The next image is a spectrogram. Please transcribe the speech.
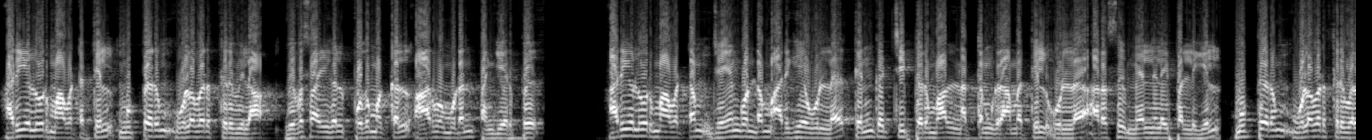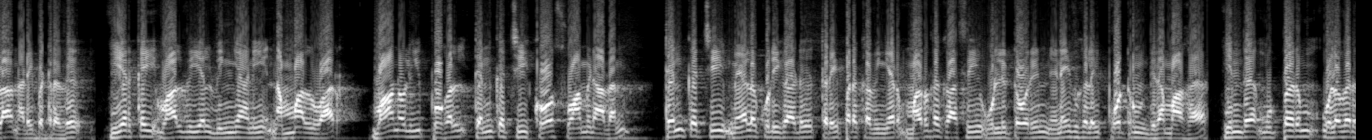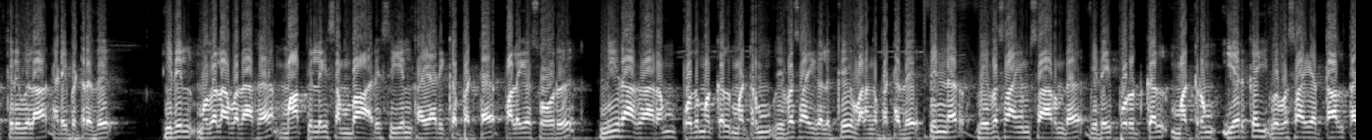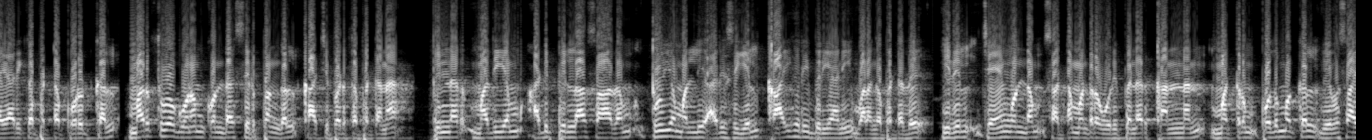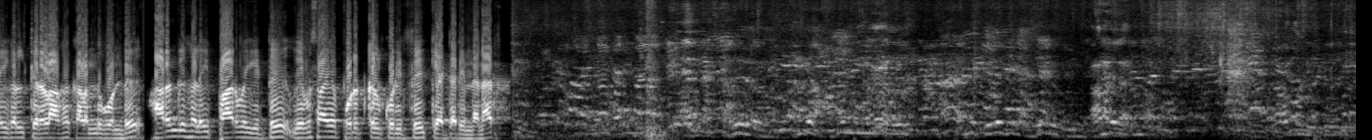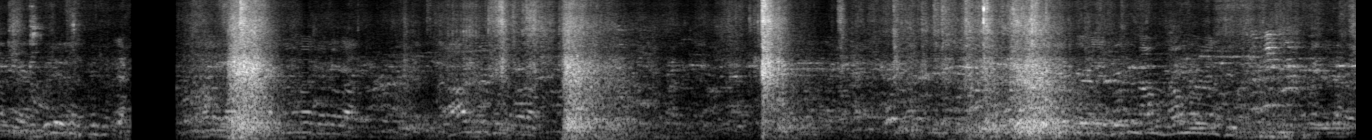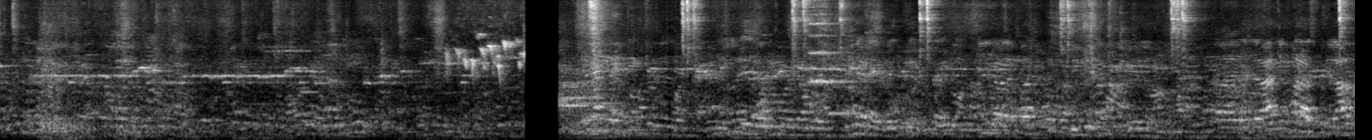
அரியலூர் மாவட்டத்தில் முப்பெரும் உழவர் திருவிழா விவசாயிகள் பொதுமக்கள் ஆர்வமுடன் பங்கேற்பு. அரியலூர் மாவட்டம் ஜெயங்கொண்டம் அருகே உள்ள தென்கட்சி பெருமாள் நத்தம் கிராமத்தில் உள்ள அரசு மேல்நிலைப் பள்ளியில் முப்பெரும் உழவர் திருவிழா நடைபெற்றது. இயற்கை வாழ்வியல் விஞ்ஞானி நம்மாழ்வார் வானொலி புகழ் தென்கட்சி கோ. சுவாமிநாதன் தென்கட்சி மேலக்குடிகாடு திரைப்பட கவிஞர் மருதகாசி உள்ளிட்டோரின் நினைவுகளை போற்றும் விதமாக இந்த முப்பெரும் உழவர் திருவிழா நடைபெற்றது. இதில் முதலாவதாக மாப்பிள்ளை சம்பா அரிசியில் தயாரிக்கப்பட்ட பழைய சோறு நீராகாரம் பொதுமக்கள் மற்றும் விவசாயிகளுக்கு வழங்கப்பட்டது. பின்னர் விவசாயம் சார்ந்த விதை பொருட்கள் மற்றும் இயற்கை விவசாயத்தால் தயாரிக்கப்பட்ட பொருட்கள் மருத்துவ குணம் கொண்ட சிற்பங்கள் காட்சிப்படுத்தப்பட்டன. பின்னர் மதியம் அடுப்பில்லா சாதம் தூய மல்லி அரிசியில் காய்கறி பிரியாணி வழங்கப்பட்டது. இதில் ஜெயங்கொண்டம் சட்டமன்ற உறுப்பினர் கண்ணன் மற்றும் பொதுமக்கள் விவசாயிகள் திரளாக கலந்து கொண்டு அரங்குகளை பார்வையிட்டு விவசாய பொருட்கள் குறித்து கேட்டறிந்தனர். ராஜ்குமார் ஹாஸ்பிட்டல்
